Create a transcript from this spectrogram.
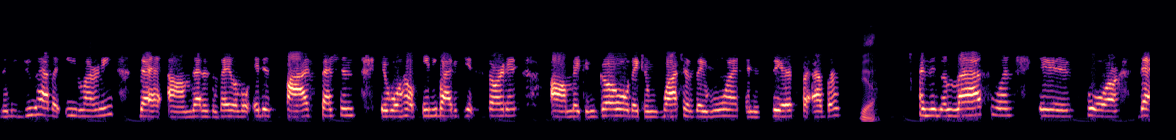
Then we do have an e-learning that um, that is available. It is five sessions. It will help anybody get started. Um, they can go, they can watch as they want, and it's theirs forever. Yeah. And then the last one is for that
